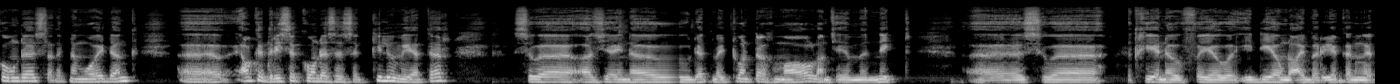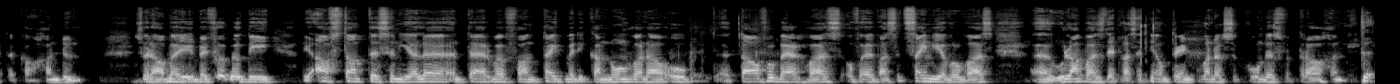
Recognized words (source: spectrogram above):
sekondes, laat ek nou mooi dink, uh elke 3 sekondes is 'n kilometer. So uh, as jy nou dit met 20 maal dan jy 'n minuut. Uh so dit uh, gee nou vir jou 'n idee om daai berekeninge te kan gaan doen. So daarby hmm. byvoorbeeld die die afstand tussen julle in terme van tyd met die kanon wat daar op uh, Tafelberg was of uh, was dit Synheuwel was, uh, hoe lank was dit? Was dit nie omtrent 20 sekondes vertraging nie?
